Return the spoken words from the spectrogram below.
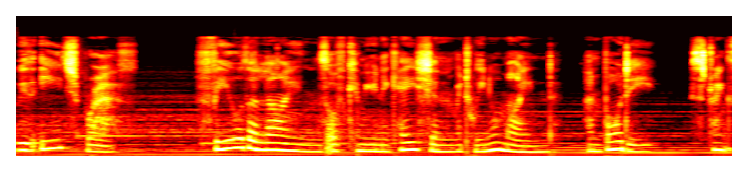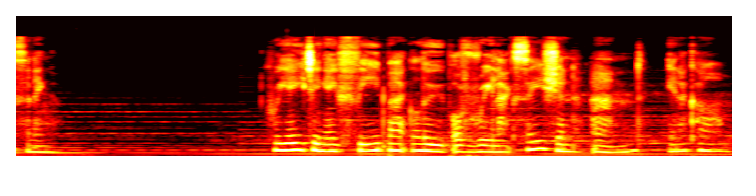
With each breath, feel the lines of communication between your mind and body strengthening creating a feedback loop of relaxation and inner calm.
